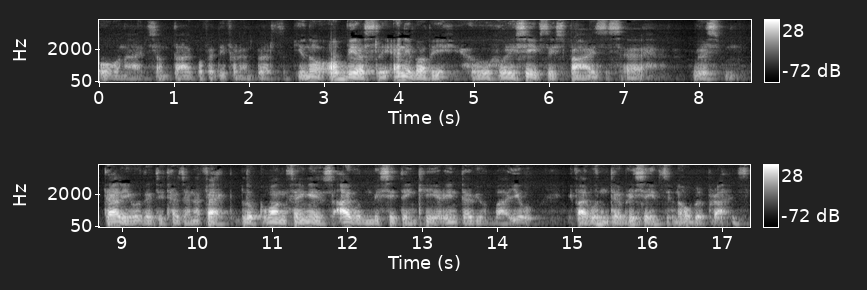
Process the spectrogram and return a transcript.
overnight some type of a different person. You know, obviously, anybody who, who receives this prize uh, will tell you that it has an effect. Look, one thing is, I wouldn't be sitting here interviewed by you if I wouldn't have received the Nobel Prize.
